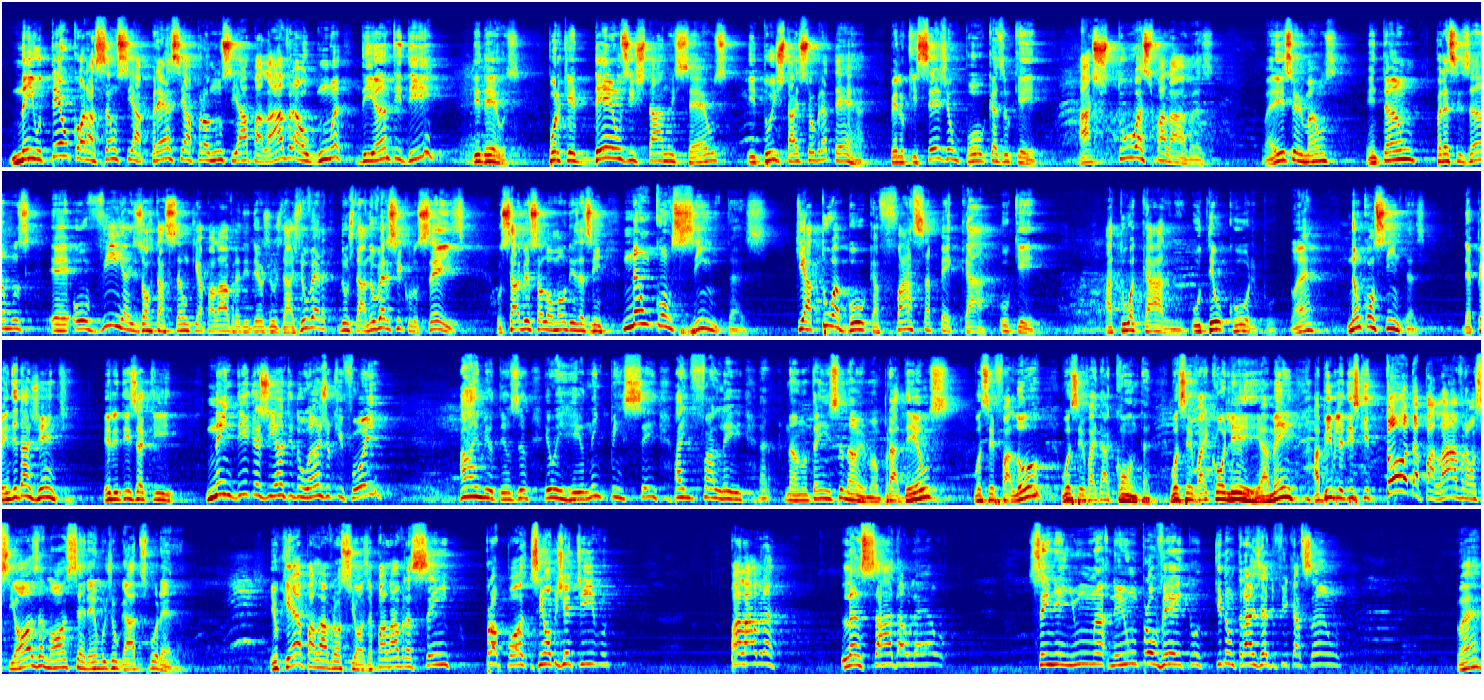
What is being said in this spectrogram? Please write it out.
nem o teu coração se apresse a pronunciar palavra alguma diante de, de Deus, porque Deus está nos céus e tu estás sobre a terra, pelo que sejam poucas o que? As tuas palavras. Não é isso, irmãos? Então, precisamos é, ouvir a exortação que a palavra de Deus nos dá. No, nos dá. no versículo 6, o sábio Salomão diz assim: Não consintas que a tua boca faça pecar o que? A tua carne, o teu corpo, não é? Não consintas, depende da gente. Ele diz aqui: nem digas diante do anjo que foi Ai meu Deus, eu, eu errei, eu nem pensei, aí falei. Ah, não, não tem isso não, irmão. Para Deus, você falou, você vai dar conta, você vai colher, amém? A Bíblia diz que toda palavra ociosa nós seremos julgados por ela. E o que é a palavra ociosa? Palavra sem propósito, sem objetivo. Palavra lançada ao léu, sem nenhuma, nenhum proveito, que não traz edificação não é?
